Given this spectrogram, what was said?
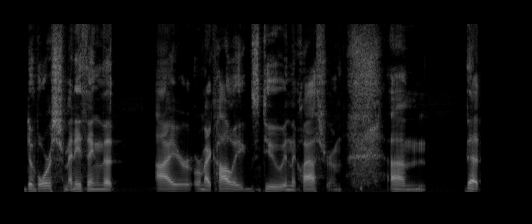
divorced from anything that I or, or my colleagues do in the classroom. Um, that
